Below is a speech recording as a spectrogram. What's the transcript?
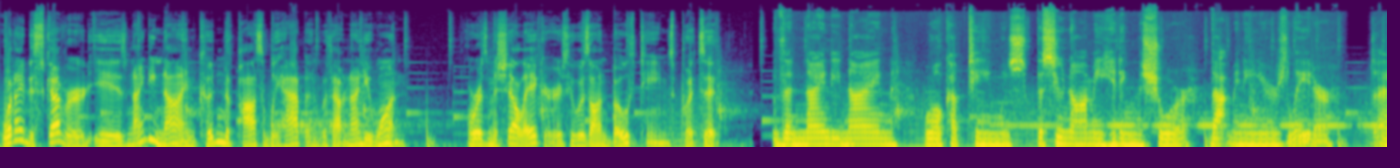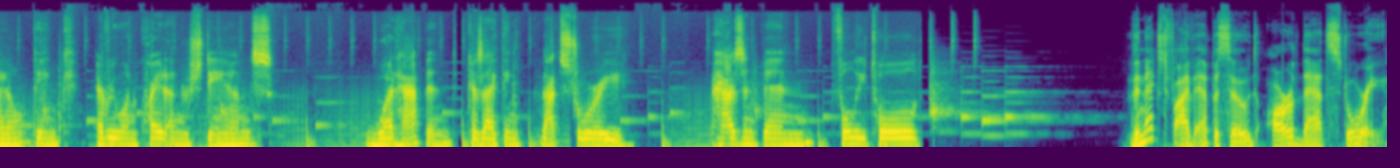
What I discovered is 99 couldn't have possibly happened without 91. Or as Michelle Akers, who was on both teams, puts it, the 99 World Cup team was the tsunami hitting the shore that many years later. I don't think everyone quite understands what happened because I think that story hasn't been fully told. The next five episodes are that story.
